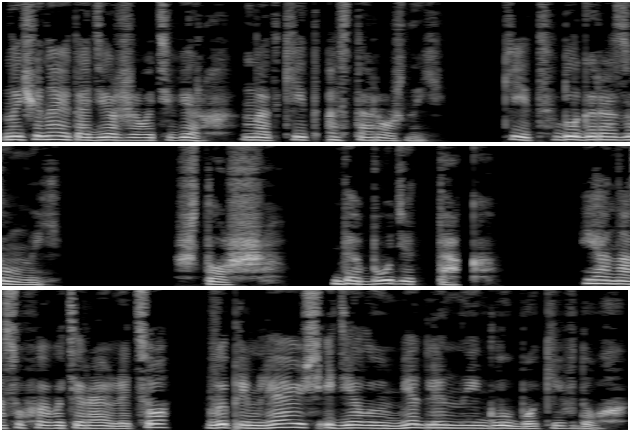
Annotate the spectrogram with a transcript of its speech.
начинает одерживать верх над Кит осторожный. Кит благоразумный. Что ж, да будет так. Я насухо вытираю лицо, выпрямляюсь и делаю медленный глубокий вдох.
